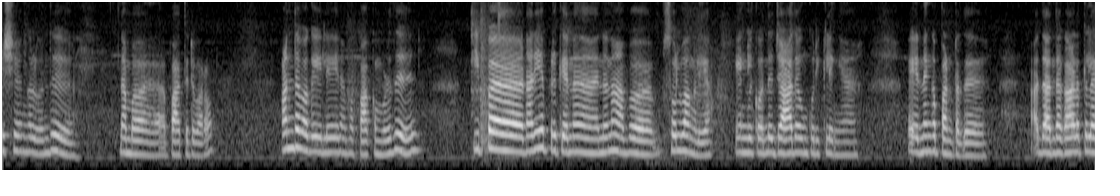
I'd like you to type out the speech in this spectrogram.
விஷயங்கள் வந்து நம்ம பார்த்துட்டு வரோம். அந்த வகையிலே நம்ம பார்க்கும் பொழுது இப்போ நிறைய பேருக்கு என்ன என்னென்னா அப்போ சொல்லுவாங்க இல்லையா? எங்களுக்கு வந்து ஜாதகம் குறிக்கலைங்க. என்னங்க பண்ணுறது அது அந்த காலத்தில்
